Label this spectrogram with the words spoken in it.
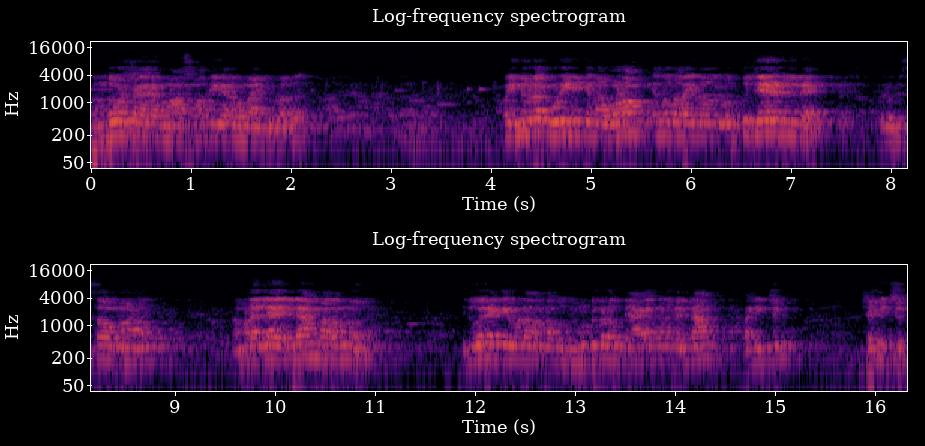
സന്തോഷകരവും ആസ്വാദ്യകരവുമായിട്ടുള്ളത്. അപ്പൊ ഇന്നിവിടെ കൂടിയിരിക്കുന്ന ഓണം എന്ന് പറയുന്ന ഒരു ഒത്തുചേരലിന്റെ ഒരു ഉത്സവമാണ്. നമ്മളെല്ലാം എല്ലാം മറന്ന് ഇതുവരെയൊക്കെയുള്ള നമ്മുടെ ബുദ്ധിമുട്ടുകളും ത്യാഗങ്ങളും എല്ലാം സഹിച്ചും ക്ഷമിച്ചും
